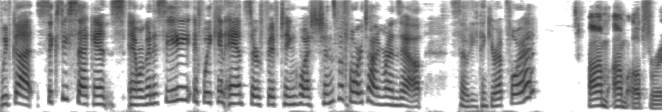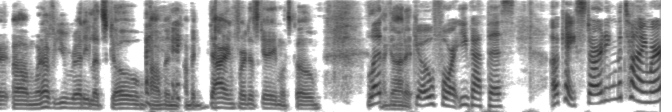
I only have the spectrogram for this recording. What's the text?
We've got 60 seconds, and we're going to see if we can answer 15 questions before time runs out. So, do you think you're up for it? I'm I'm up for it. Um, whenever you're ready, let's go. I've been I've been dying for this game. Let's go. Let's I got it. go for it. You got this. Okay, starting the timer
